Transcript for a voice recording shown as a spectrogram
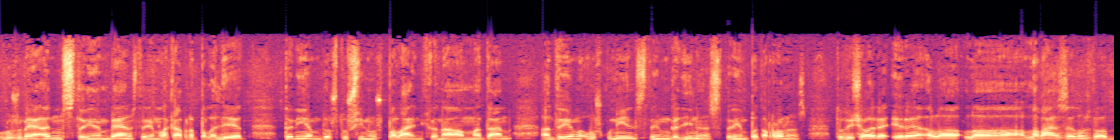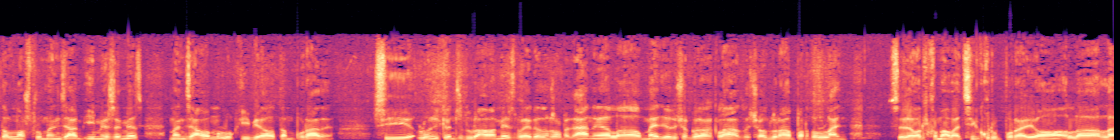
els bens, teníem bens, teníem la cabra per la llet, teníem dos tocinos per l'any que anàvem matant, en teníem els conills, teníem gallines, teníem patarrones, tot això era, era la, la, la base doncs, de, del nostre menjar i, a més a més, menjàvem el que hi havia a la temporada si l'únic que ens durava més era doncs, el ballana, l'ametlla, això que, clar, això durava per tot l'any. Llavors, com vaig incorporar jo, la, la,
